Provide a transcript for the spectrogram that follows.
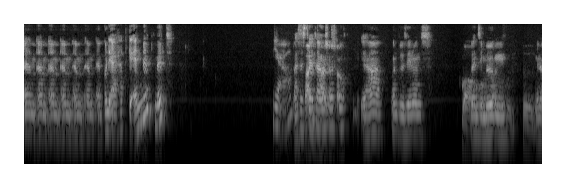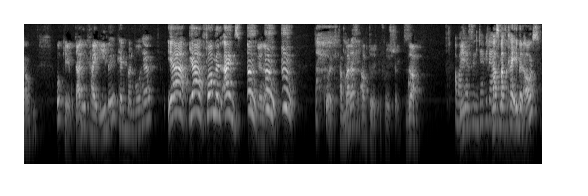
ähm ähm, ähm, ähm, ähm, und er hat geendet mit. Ja. Was ist der Tagesschau? Ja, und wir sehen uns Morgen Wenn Sie mögen. 19. Hm. genau. Okay, dann Kai Ebel, kennt man woher? Ja, ja, Formel 1. Äh, Genau. äh, äh. Gut, haben wir das auch durchgefrühstückt. So, Aber Wen- da sind ja wieder Was macht Kai Ebel aus?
